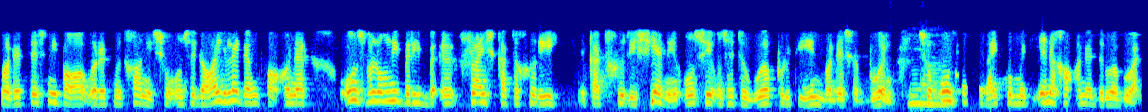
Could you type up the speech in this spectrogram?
maar dit is nie waaroor dit moet gaan nie. So ons het daai hele ding verander. Ons wil hom nie by die uh, vleiskategorie kategoriseer nie. Ons sê ons het 'n hoë proteïen maar dis 'n boon. Ja. so ons het gelyk kom met enige ander droë boon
